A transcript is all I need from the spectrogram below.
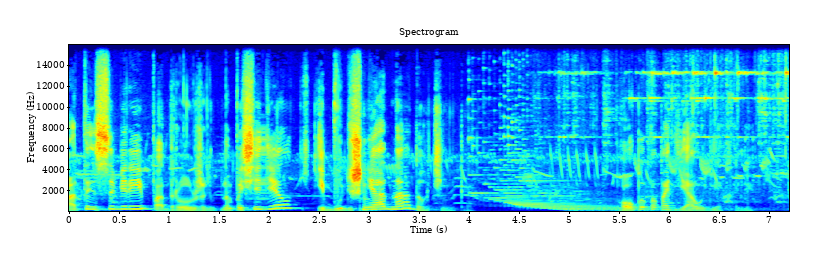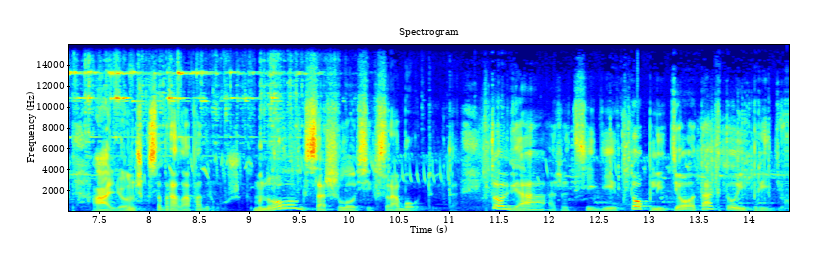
а ты собери подружек на посиделке и будешь не одна, доченька. Поп и попадья уехали. А Аленушка собрала подружек. Много сошлось их с работой-то. Кто вяжет, сидит, кто плетет, а кто и придет.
